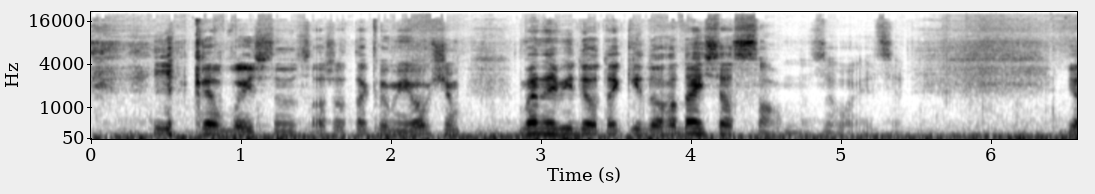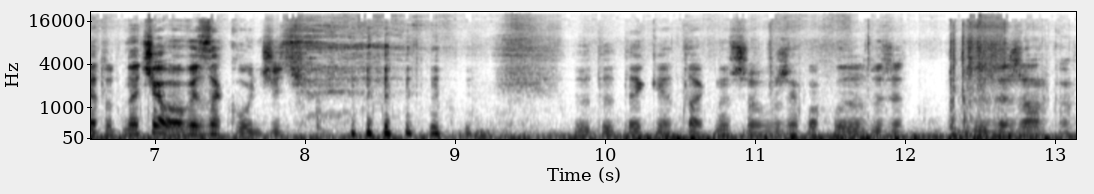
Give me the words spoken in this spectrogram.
Як обично, Саша так вміє. В общем, в мене відео такі догадайся сам називається. Я тут почав, а ви закончить. Ото таке. Так, ну що, вже походу дуже, дуже жарко.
